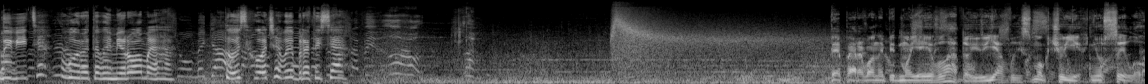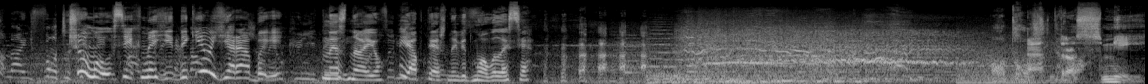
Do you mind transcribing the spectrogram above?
Дивіться, ворота виміру Омега. Хтось хоче вибратися. Тепер вони під моєю владою. Я висмокчу їхню силу. Чому у всіх негідників є раби? Не знаю, я б теж не відмовилася. Андрос мій.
